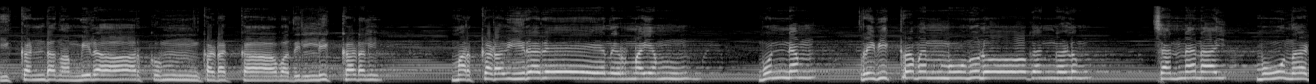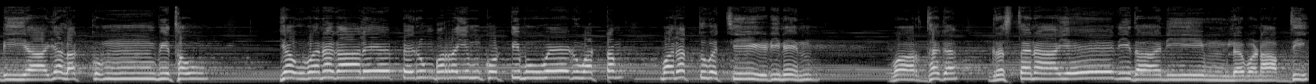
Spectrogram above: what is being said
ഇക്കണ്ട നമ്മിലാർക്കും കടക്കാവതില്ലിക്കടൽ. മർക്കട വീരരേ നിർണയം. മുന്നം ത്രിവിക്രമൻ മൂന്നു ലോകങ്ങളും ചന്നനായി മൂന്നടിയായളക്കും വിധൗ. യൗവനകാലെ പെരുമ്പറയും കൊട്ടി മൂവേഴു വട്ടം വലത്തു വച്ചിടിനേൻ വാർദ്ധക ഗ്രസ്തനായേനിതാനീം ലവണാബ്ദി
